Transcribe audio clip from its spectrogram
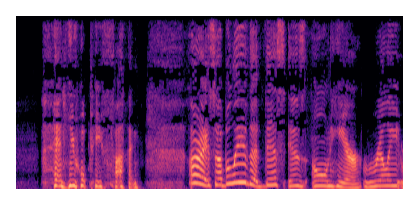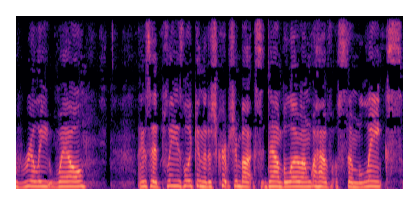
and you will be fine. All right, so I believe that this is on here really, really well. Like I said, please look in the description box down below. I'm going to have some links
